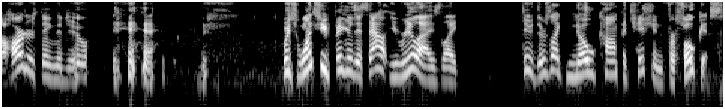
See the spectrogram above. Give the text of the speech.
The harder thing to do, which once you figure this out, you realize like, dude, there's like no competition for focus.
